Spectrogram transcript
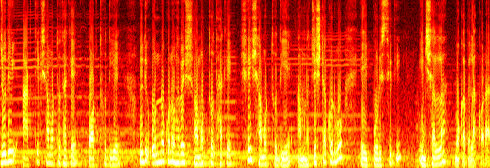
যদি আর্থিক সামর্থ্য থাকে, অর্থ দিয়ে। যদি অন্য কোনোভাবে সামর্থ্য থাকে, সেই সামর্থ্য দিয়ে আমরা চেষ্টা করব এই পরিস্থিতি ইনশাল্লাহ মোকাবেলা করার।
